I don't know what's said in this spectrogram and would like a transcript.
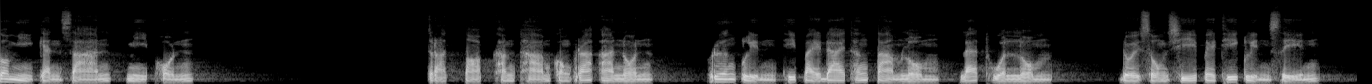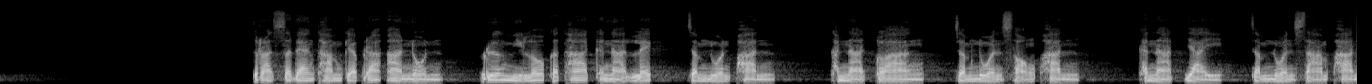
ก็มีแก่นสารมีผล ตรัสตอบคำถามของพระอานนท์เรื่องกลิ่นที่ไปได้ทั้งตามลมและทวนลม โดยทรงชี้ไปที่กลิ่นศีล ตรัสแสดงธรรมแก่พระอานนท์เรื่องมีโลกธาตุขนาดเล็กจำนวนพันขนาดกลางจำนวนสองพัน ขนาดใหญ่จำนวนสามพัน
